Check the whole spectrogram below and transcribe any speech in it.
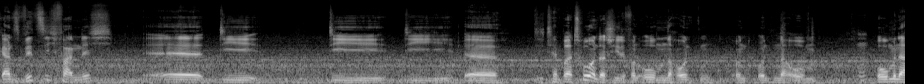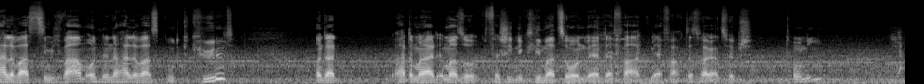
ganz witzig fand ich äh, die, die, die, äh, die Temperaturunterschiede von oben nach unten und unten nach oben. Oben in der Halle war es ziemlich warm, unten in der Halle war es gut gekühlt. Und dann hatte man halt immer so verschiedene Klimazonen während der Fahrt mehrfach. Das war ganz hübsch. Toni? Ja.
